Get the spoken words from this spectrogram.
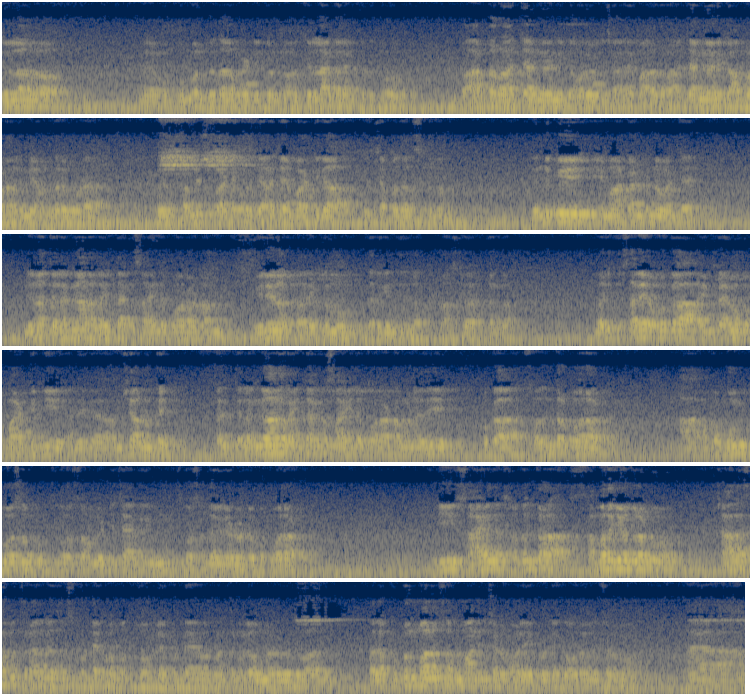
జిల్లాలో మేము కొమ్మూరు ప్రతాప్ రెడ్డి జిల్లా కలెక్టర్కు భారత రాజ్యాంగాన్ని గౌరవించాలి. భారత రాజ్యాంగాన్ని కాపాడాలి మేమందరూ కూడా మేము కమ్యూనిస్ట్ పార్టీ ఒక జాతీయ పార్టీగా మేము చెప్పదలుచుకున్నాం. ఎందుకు ఈ- మాట అంటున్నామంటే నిన్న తెలంగాణ రైతాంగ సాయుధ పోరాటం విలీన కార్యక్రమం జరిగింది రాష్ట్రవ్యాప్తంగా రాష్ట్ర వ్యాప్తంగా. మరి సరే ఒక అభిప్రాయం ఒక పార్టీకి అనేక అంశాలు ఉంటాయి కానీ తెలంగాణ రైతాంగ సాయుధ పోరాటం అనేది ఒక స్వతంత్ర పోరాటం. భూమి కోసం ముక్తి కోసం వెట్టి చాకరి ముక్తి కోసం జరిగినటువంటి ఒక పోరాటం. ఈ సాయుధ స్వతంత్ర సమరయోధులను చాలా సంవత్సరాలుగా చూసుకుంటే ప్రభుత్వం లేకుంటే మంత్రులుగా ఉన్నటువంటి వాళ్ళు వాళ్ళ కుటుంబాలను సన్మానించడమో లేకుంటే గౌరవించడమో ఆ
